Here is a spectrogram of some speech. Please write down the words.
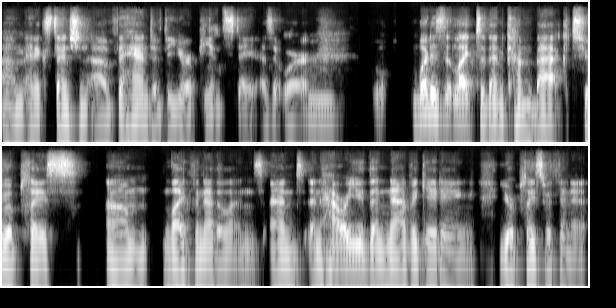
um, an extension of the hand of the European state, as it were. Mm. What is it like to then come back to a place um, like the Netherlands, and and how are you then navigating your place within it?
